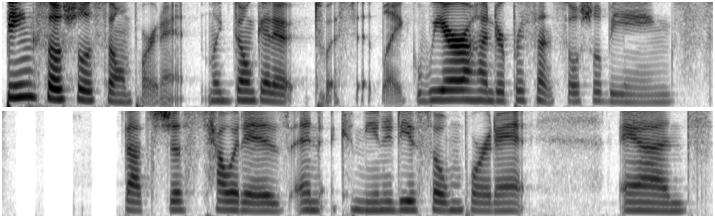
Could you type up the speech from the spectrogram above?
being social is so important. Like, don't get it twisted. Like, we are 100% social beings. That's just how it is. And community is so important. And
